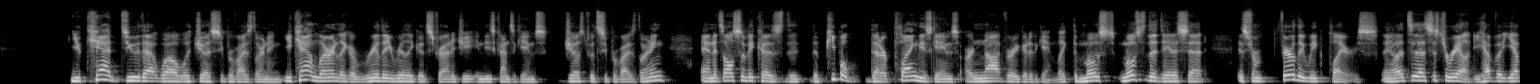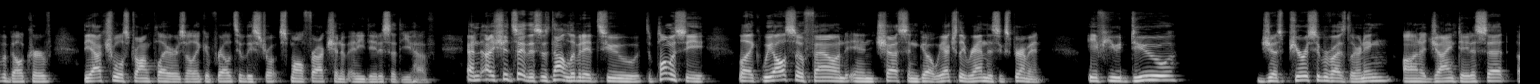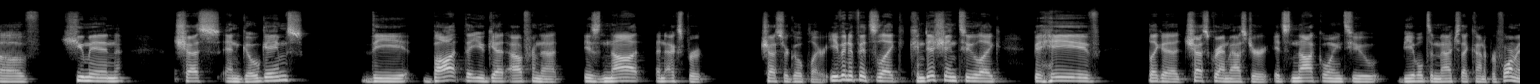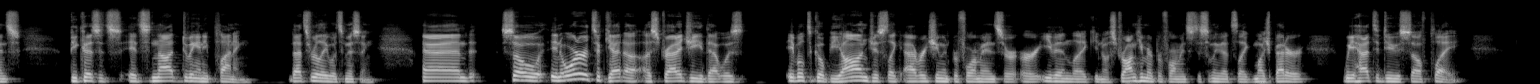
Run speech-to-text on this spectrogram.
you can't do that well with just supervised learning. You can't learn like a really, really good strategy in these kinds of games just with supervised learning. And it's also because the, the people that are playing these games are not very good at the game. Like the most, most of the data set is from fairly weak players. You know, that's, that's just a reality. You have a, you have a bell curve. The actual strong players are like a relatively st- small fraction of any data set that you have. And I should say this is not limited to diplomacy. Like we also found in chess and Go, we actually ran this experiment. If you do just pure supervised learning on a giant data set of human chess and Go games, the bot that you get out from that is not an expert chess or Go player. Even if it's like conditioned to like behave like a chess grandmaster, it's not going to be able to match that kind of performance because it's it's not doing any planning. That's really what's missing. And so in order to get a, a strategy that was able to go beyond just like average human performance or, or even like you know strong human performance to something that's like much better we had to do self play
